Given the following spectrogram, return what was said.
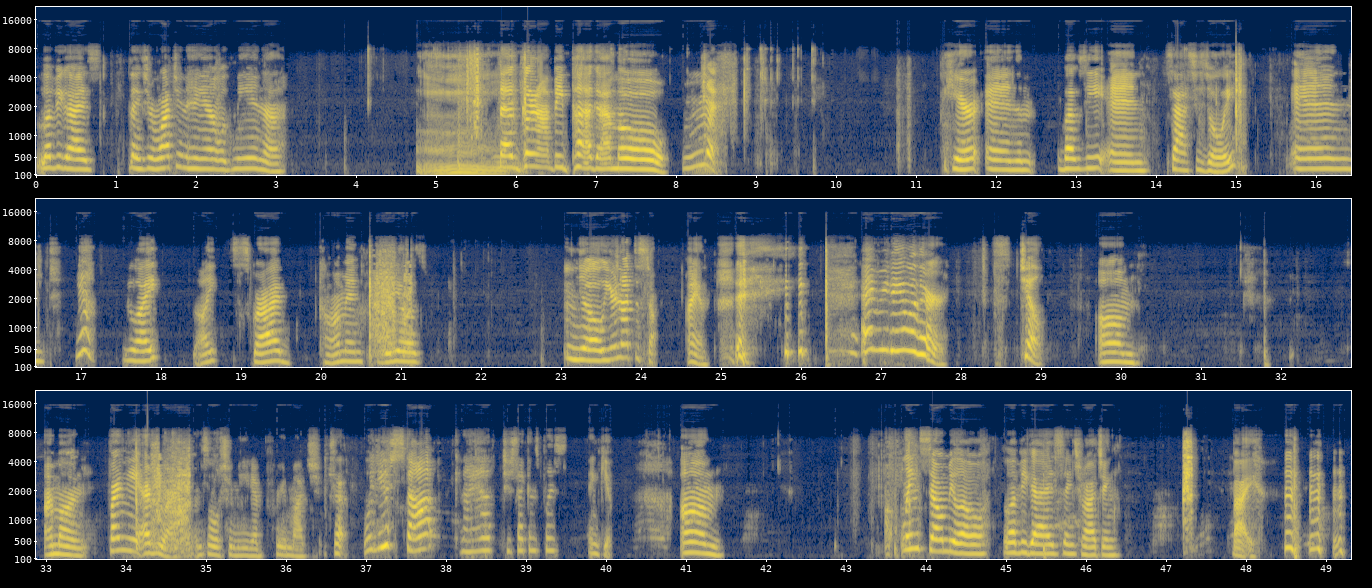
love you guys. Thanks for watching and hanging out with me and uh the Grumpy Pugamo. Here and Bugsy and Sassy Zoe. And yeah, like, like, subscribe, comment, videos. No, you're not the star. I am. Every day with her. Chill. Um, I'm on find me everywhere on social media, pretty much. Except, would you stop? Can I have two seconds, please? Thank you. Um, links down below. Love you guys. Thanks for watching. Bye.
